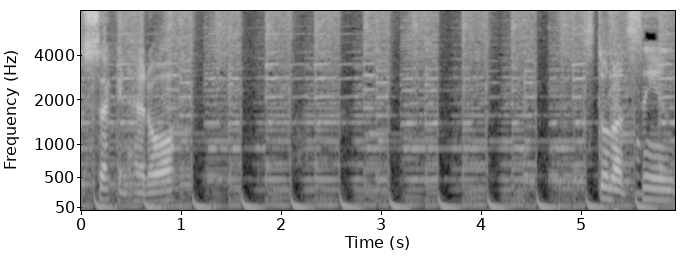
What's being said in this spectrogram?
The second head off. Still not seeing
